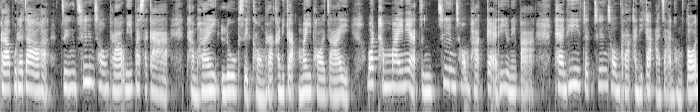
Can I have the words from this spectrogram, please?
พระพุทธเจ้าค่ะ จึงชื่นชมพระวิปัสสกะทำให้ลูกศิษย์ของพระคันธิกะไม่พอใจ ว่าทำไมเนี่ยจึงชื่นชมพระแก่ที่อยู่ในป่า แทนที่จะชื่นชมพระคันธิกะอาจารย์ของตน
